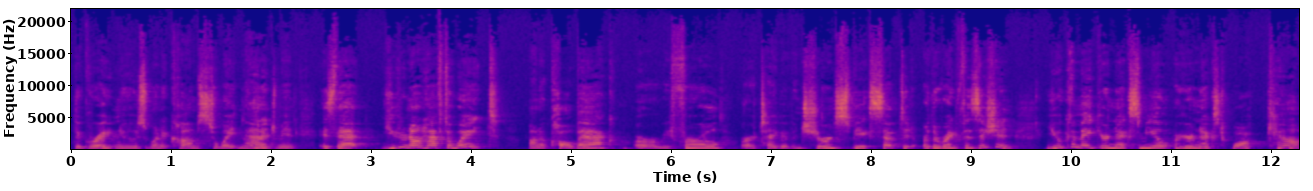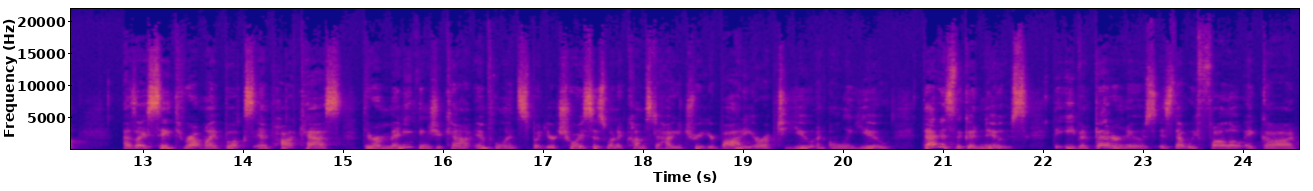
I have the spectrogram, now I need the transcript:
the great news when it comes to weight management is that you do not have to wait. On a call back or a referral or a type of insurance to be accepted or the right physician. You can make your next meal or your next walk count. As I say throughout my books and podcasts, there are many things you cannot influence, but your choices when it comes to how you treat your body are up to you and only you. That is the good news. The even better news is that we follow a God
